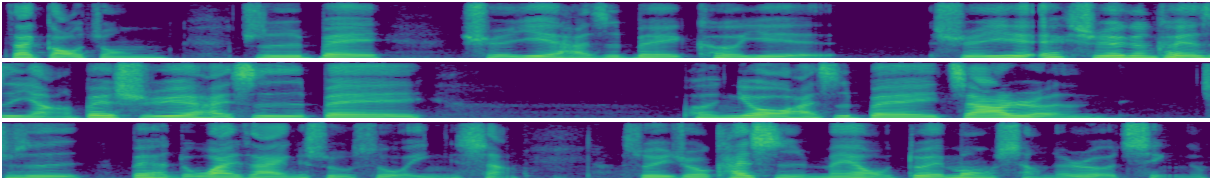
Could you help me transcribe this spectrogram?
在高中，就是被学业还是被课业，学业诶，学业跟课业是一样，被学业还是被朋友还是被家人，就是被很多外在因素所影响，所以就开始没有对梦想的热情了。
